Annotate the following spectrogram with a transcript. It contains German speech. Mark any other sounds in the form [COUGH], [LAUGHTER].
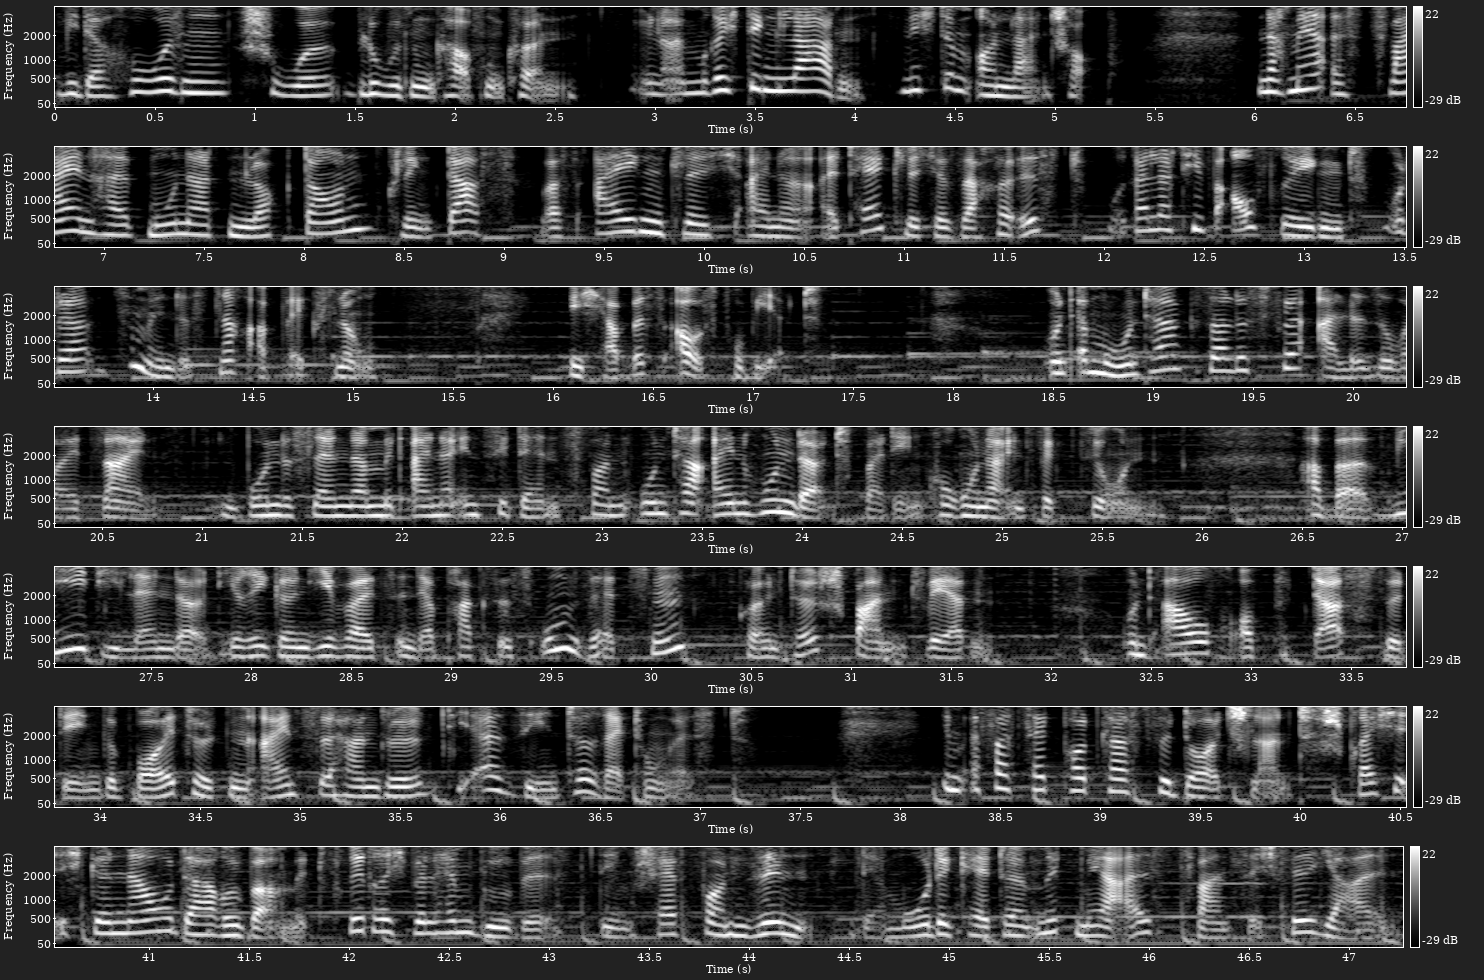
Wieder Hosen, Schuhe, Blusen kaufen können. In einem richtigen Laden, nicht im Online-Shop. Nach mehr als zweieinhalb Monaten Lockdown klingt das, was eigentlich eine alltägliche Sache ist, relativ aufregend oder zumindest nach Abwechslung. Ich habe es ausprobiert. Und am Montag soll es für alle soweit sein. In Bundesländern mit einer Inzidenz von unter 100 bei den Corona-Infektionen. Aber wie die Länder die Regeln jeweils in der Praxis umsetzen, könnte spannend werden. Und auch, ob das für den gebeutelten Einzelhandel die ersehnte Rettung ist. Im FAZ-Podcast für Deutschland spreche ich genau darüber mit Friedrich Wilhelm Göbel, dem Chef von Sinn, der Modekette mit mehr als 20 Filialen.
